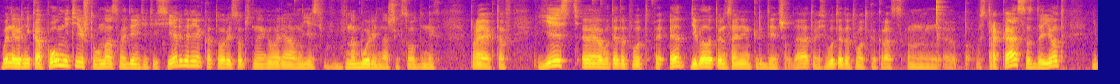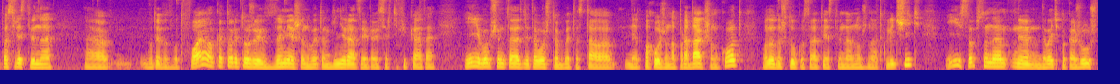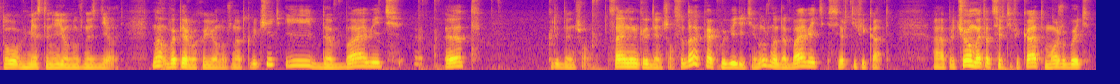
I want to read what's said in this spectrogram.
Вы наверняка помните, что у нас в Identity сервере, который, собственно говоря, он есть в наборе наших созданных проектов, есть э, вот этот вот э, Add Developer Signing Credential, да, то есть вот этот вот как раз э, строка создает непосредственно э, вот этот вот файл, который тоже замешан в этом генерации этого сертификата. И, в общем-то, для того, чтобы это стало э, похоже на продакшн код, вот эту штуку, соответственно, нужно отключить. И, собственно, э, давайте покажу, что вместо нее нужно сделать. Ну, во-первых, ее нужно отключить и добавить add credential, sign in credential. Сюда, как вы видите, нужно добавить сертификат. А, причем этот сертификат может быть,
